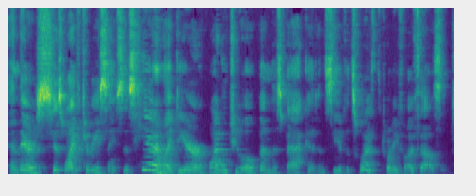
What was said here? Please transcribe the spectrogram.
And there's his wife, Teresa. He says, Here, my dear, why don't you open this packet and see if it's worth 25,000?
